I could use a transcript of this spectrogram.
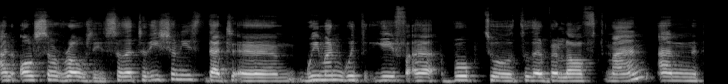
and also roses. So the tradition is that um, women would give a book to, to their beloved man, and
